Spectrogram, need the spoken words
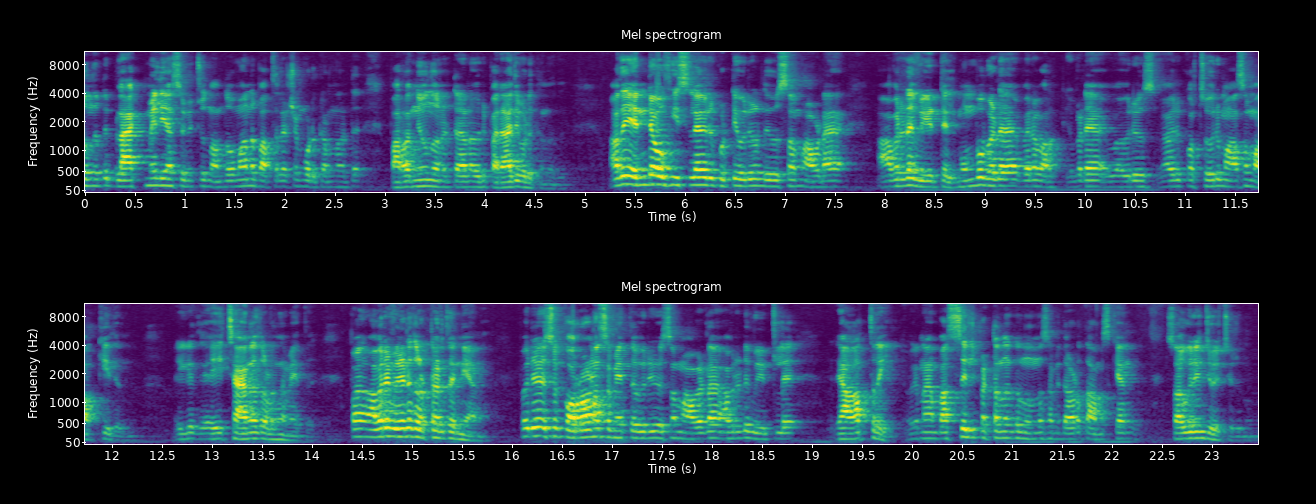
വന്നിട്ട് ബ്ലാക്ക് മെയിൽ ചെയ്യാൻ ശ്രമിച്ചു. നന്ദകുമാറിന് പത്ത് ലക്ഷം കൊടുക്കണം എന്നിട്ട് പറഞ്ഞു എന്ന് പറഞ്ഞിട്ടാണ് അവർ പരാതി കൊടുക്കുന്നത്. അത് എന്റെ ഓഫീസിലെ ഒരു കുട്ടി ഒരു ദിവസം അവിടെ അവരുടെ വീട്ടിൽ മുമ്പ് ഇവിടെ ഇവരെ വർക്ക് ഇവിടെ ഒരു അവർ കുറച്ച് ഒരു മാസം വർക്ക് ചെയ്തിരുന്നു. ഈ- ചാനൽ തുടങ്ങുന്ന സമയത്ത്. അപ്പോൾ അവരുടെ വീട് തൊട്ടടുത്ത് തന്നെയാണ്. അപ്പോൾ ഒരു ദിവസം കൊറോണ സമയത്ത് ഒരു ദിവസം അവരുടെ അവരുടെ വീട്ടിൽ രാത്രി ഇങ്ങനെ ബസ്സിൽ പെട്ടെന്നൊക്കെ നിന്ന സമയത്ത് അവിടെ താമസിക്കാൻ സൗകര്യം ചോദിച്ചിരുന്നു.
